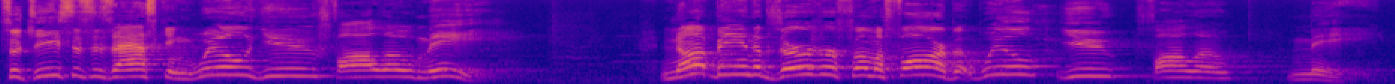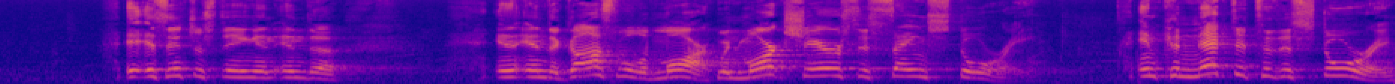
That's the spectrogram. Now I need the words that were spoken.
So Jesus is asking, Will you follow me? Not be an observer from afar, but will you follow me? It's interesting in, in the, in, in the Gospel of Mark, when Mark shares this same story, and connected to this story,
